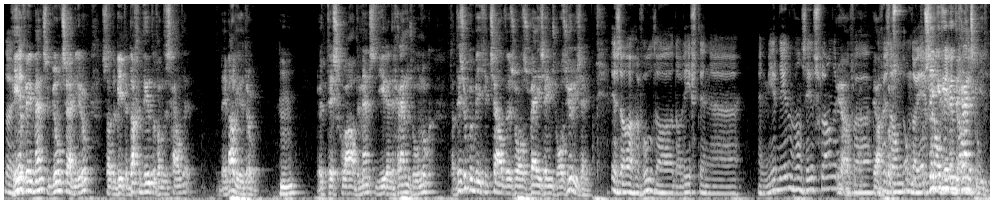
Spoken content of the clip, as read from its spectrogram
Is Heel veel mensen bij ons zijn hier ook, staat een beter daggedeelte van de Schelde bij België getrokken. Mhm. Het is qua de mensen die hier in de grens wonen ook, dat is ook een beetje hetzelfde zoals wij zijn, zoals jullie zijn. Is dat een gevoel dat, dat leeft in, eh, in meer delen van Zeeuws-Vlaanderen? Ja, of, eh, ja, of is toch- dat om- omdat jij Zeker in de België grensgebied. woont?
